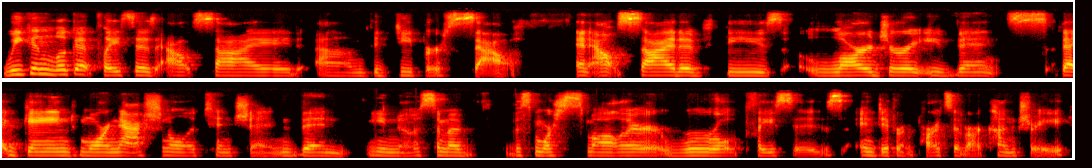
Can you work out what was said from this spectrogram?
We can look at places outside um, the deeper South and outside of these larger events that gained more national attention than you know some of this more smaller rural places in different parts of our country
